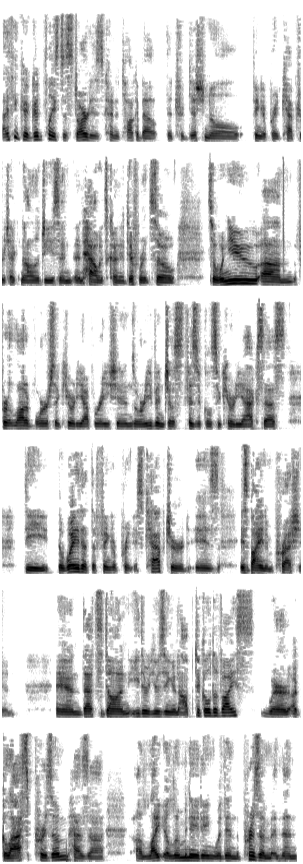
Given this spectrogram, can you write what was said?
I think a good place to start is kind of talk about the traditional fingerprint capture technologies and, and how it's kind of different. So, so when you, um, for a lot of border security operations or even just physical security access, the, the way that the fingerprint is captured is, is by an impression. And that's done either using an optical device where a glass prism has a, a light illuminating within the prism and then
